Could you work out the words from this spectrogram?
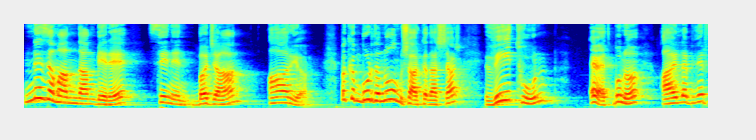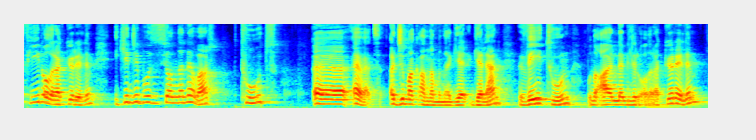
ne zamandan beri senin bacağın ağrıyor? Bakın burada ne olmuş arkadaşlar? Wehtun evet bunu ayrılabilir fiil olarak görelim. İkinci pozisyonda ne var? Tut ee, evet acımak anlamına gelen wehtun bunu ayrılabilir olarak görelim.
